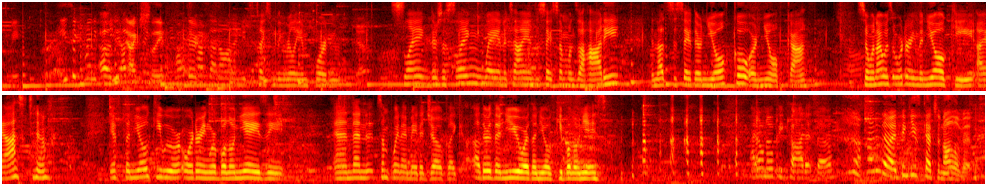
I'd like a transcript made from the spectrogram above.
me. These are kind of oh, cute, actually. I have that on. I need to tell you something really important. Slang. There's a slang way in Italian to say someone's a hottie, and that's to say they're gnocco or gnocca. So when I was ordering the gnocchi, I asked him if the gnocchi we were ordering were bolognese, and then at some point I made a joke like, "Other than you are the gnocchi bolognese." I don't know if he caught it though. I don't know. I think he's catching all of it.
